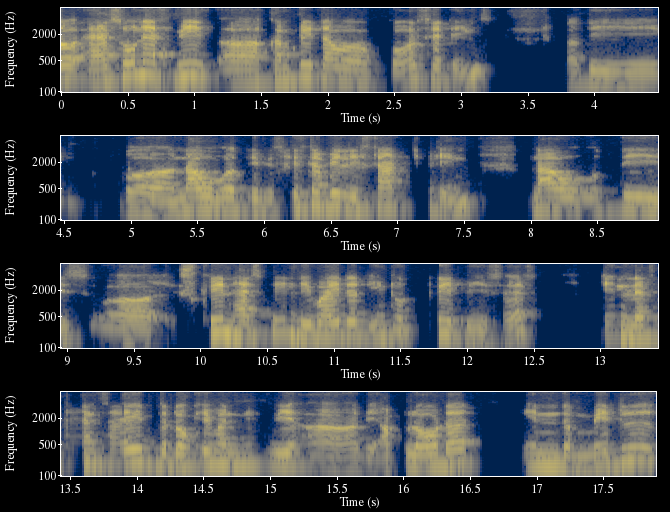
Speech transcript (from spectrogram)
So as soon as we uh, complete our goal settings, uh, the uh, now the system will start checking. Now the uh, screen has been divided into three pieces. In left hand side, the document we uh, the uploaded. In the middle,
